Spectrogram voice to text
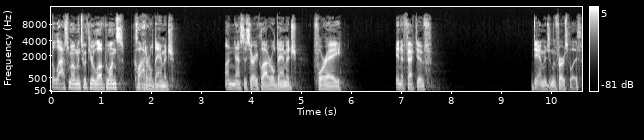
the last moments with your loved ones, collateral damage, unnecessary collateral damage for a ineffective damage in the first place.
